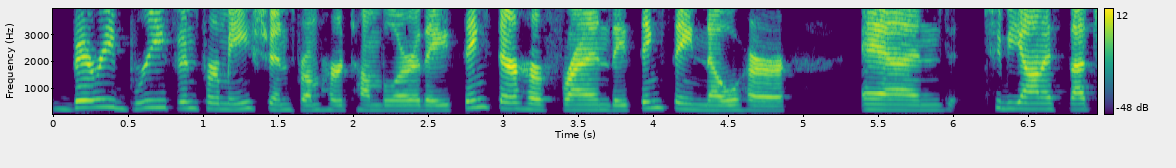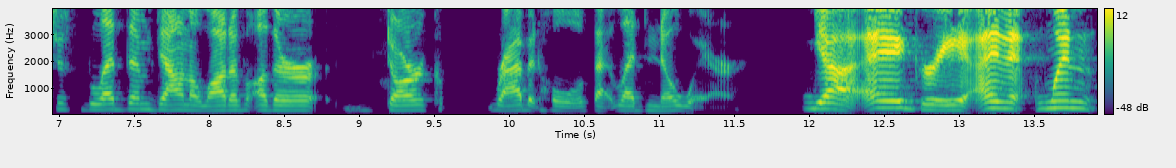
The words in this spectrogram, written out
very brief information from her tumblr. They think they're her friend they think they know her and to be honest that just led them down a lot of other dark rabbit holes that led nowhere. Yeah i agree and when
